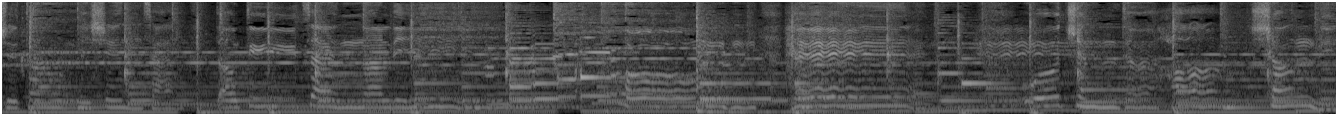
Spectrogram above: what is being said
知道你现在到底在哪里？哦，嘿，我真的好想你，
